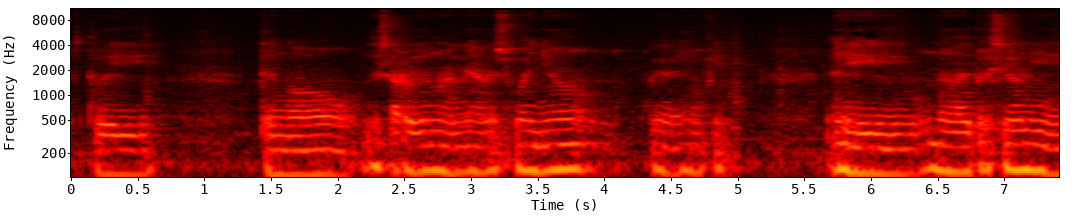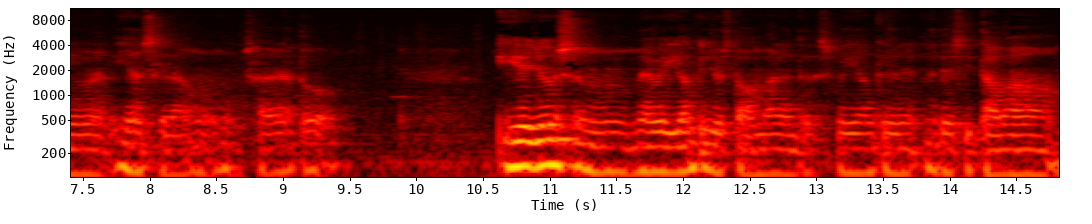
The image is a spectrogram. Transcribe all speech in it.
Estoy, tengo desarrollo una apnea de sueño, en fin, y una depresión y, y ansiedad, o sea, era todo. Y ellos mm, me veían que yo estaba mal, entonces veían que necesitaba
